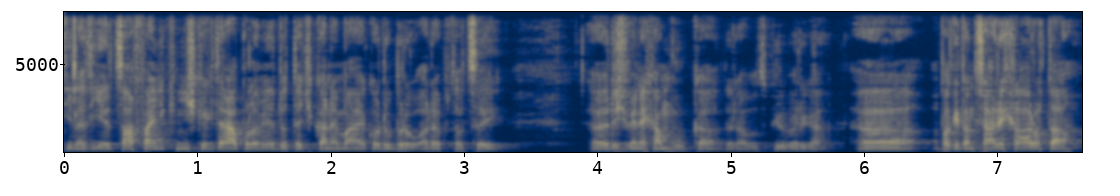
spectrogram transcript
Tyhle je docela fajn knížky, která podle mě doteďka nemá jako dobrou adaptaci, když vynechám Hůka, teda od Spielberga. A pak je tam třeba Rychlá rota,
